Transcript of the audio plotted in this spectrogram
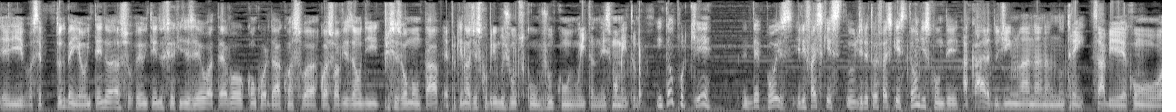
ele você tudo bem, eu entendo eu entendo o que você quer dizer, eu até vou concordar com a sua com a sua visão de precisou montar, é porque nós descobrimos juntos com junto com o Ethan nesse momento. Então por que depois ele faz questão, o diretor faz questão de esconder a cara do Jim lá na, na, no trem, sabe, com,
